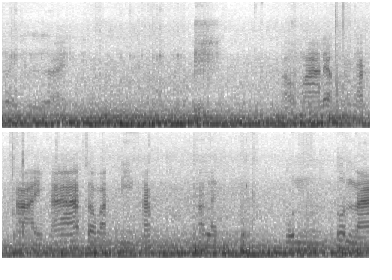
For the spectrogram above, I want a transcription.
เรื่อยๆ เอามาแล้ว ทักทายครับ สวัสดีครับ อะไร คุณต้นน้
